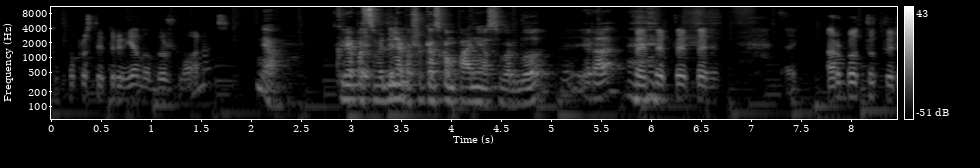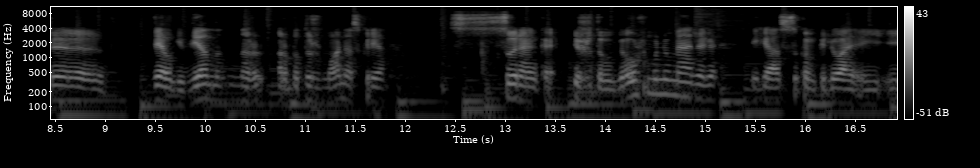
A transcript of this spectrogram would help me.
tu paprastai turi vieną, du žmonės. Ne, kurie pasivadinę kažkokios kompanijos vardu yra. Taip, taip, taip. taip. Arba tu turi vėlgi vieną arba du žmonės, kurie surenka iš daugiau žmonių medžiagą ir ją sukompiliuoja į, į,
